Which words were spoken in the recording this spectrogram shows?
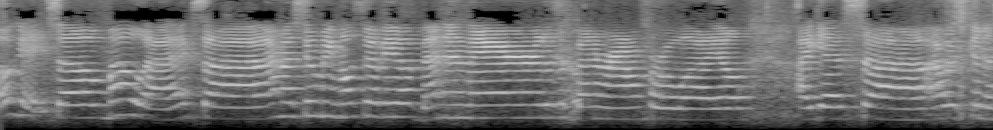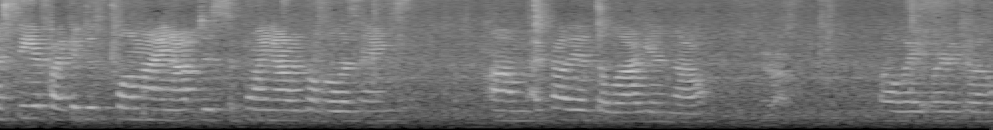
Okay, so MOECS, uh, I'm assuming most of you have been in there. This has been around for a while. I guess uh, I was going to see if I could just pull mine up just to point out a couple of things. Um, I probably have to log in though. Yeah. Oh wait, where'd it go?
